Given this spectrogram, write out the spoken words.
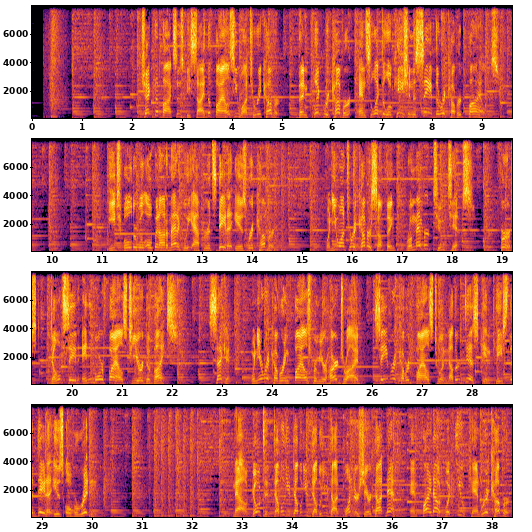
Check the boxes beside the files you want to recover. Then click Recover and select a location to save the recovered files. Each folder will open automatically after its data is recovered. When you want to recover something, remember two tips. First, don't save any more files to your device. Second, when you're recovering files from your hard drive, save recovered files to another disk in case the data is overwritten. Now go to www.wondershare.net and find out what you can recover.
